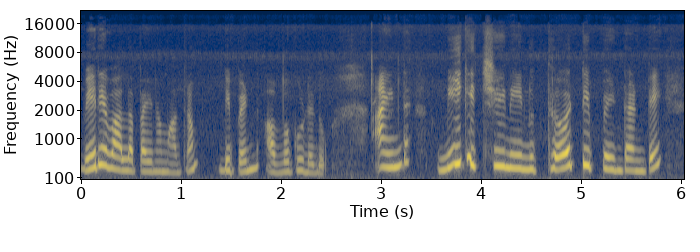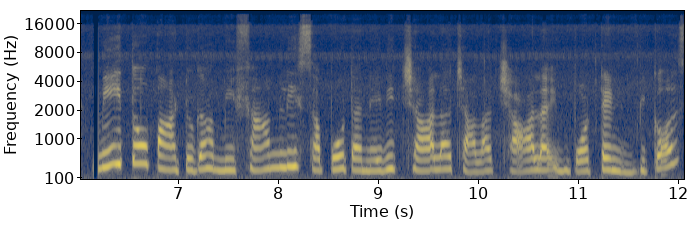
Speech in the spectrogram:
వేరే వాళ్ళపైన మాత్రం డిపెండ్ అవ్వకూడదు. అండ్ మీకు ఇచ్చే నేను థర్డ్ టిప్ ఏంటంటే మీతో పాటుగా మీ ఫ్యామిలీ సపోర్ట్ అనేది చాలా చాలా చాలా ఇంపార్టెంట్. బికాస్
